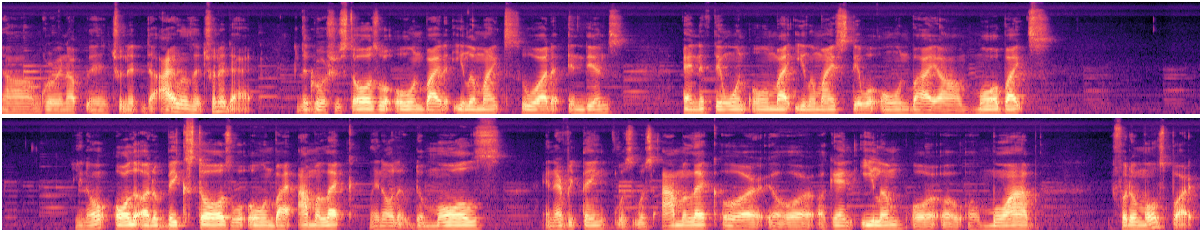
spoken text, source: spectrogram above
um, growing up in Trinidad, the islands in Trinidad, the grocery stores were owned by the Elamites, who are the Indians. And if they weren't owned by Elamites, they were owned by um, Moabites. You know, all the other big stores were owned by Amalek. You know, the, the malls and everything was, was Amalek or or again Elam or, or, or Moab for the most part.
